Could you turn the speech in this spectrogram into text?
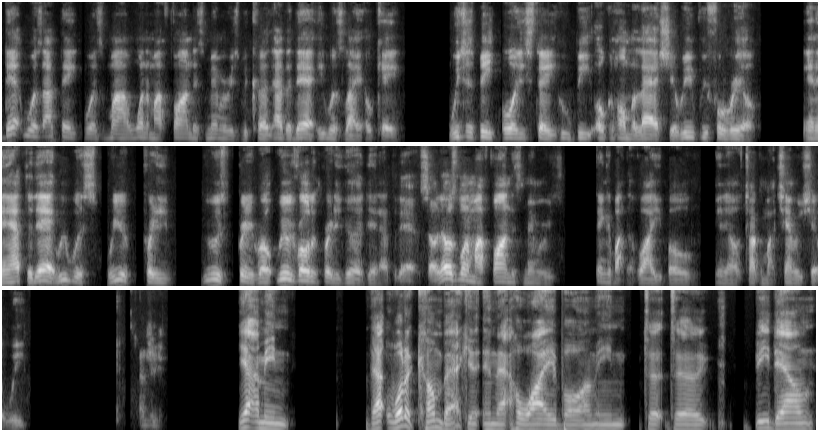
that was I think was my one of my fondest memories because after that it was like okay, we just beat Boise State who beat Oklahoma last year. We we for real, and then after that we was we were pretty we was pretty we was rolling pretty good then after that. So that was one of my fondest memories. Thinking about the Hawaii Bowl, you know, talking about championship week. Yeah, I mean that what a comeback in, in that Hawaii Bowl. I mean to to be down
